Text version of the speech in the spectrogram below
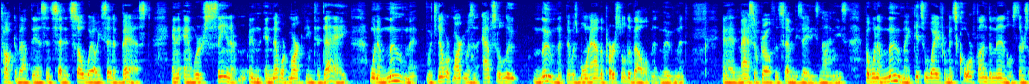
talked about this and said it so well. He said it best. And, and we're seeing it in, in network marketing today when a movement, which network marketing was an absolute movement that was born out of the personal development movement and had massive growth in the 70s, 80s, 90s. But when a movement gets away from its core fundamentals, there's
